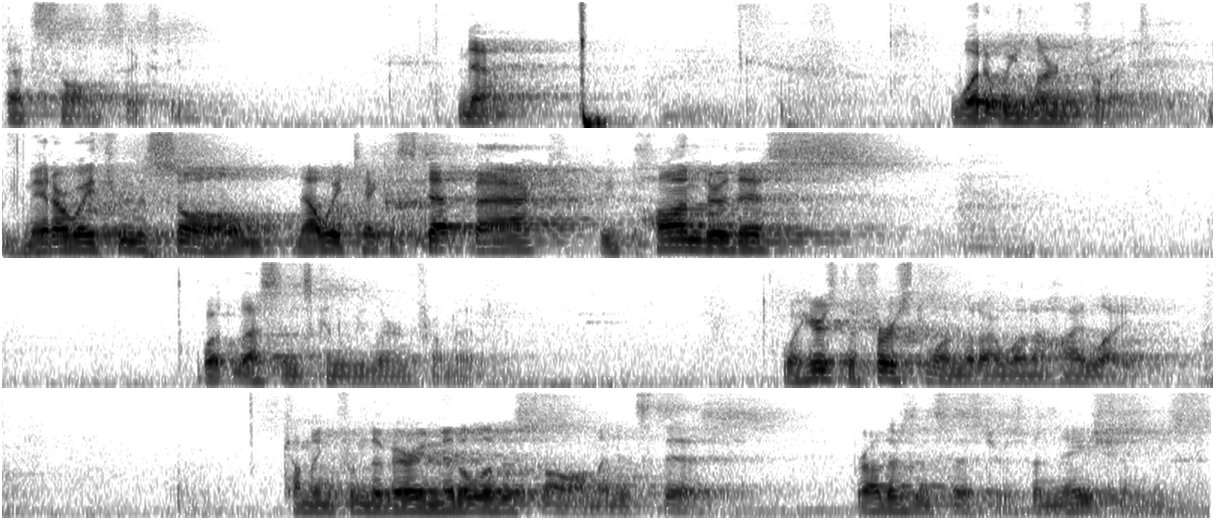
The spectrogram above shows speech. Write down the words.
That's Psalm 60. Now, what do we learn from it? We've made our way through the psalm. Now we take a step back. We ponder this. What lessons can we learn from it? Well, here's the first one that I want to highlight, coming from the very middle of the psalm, and it's this Brothers and sisters, the nations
